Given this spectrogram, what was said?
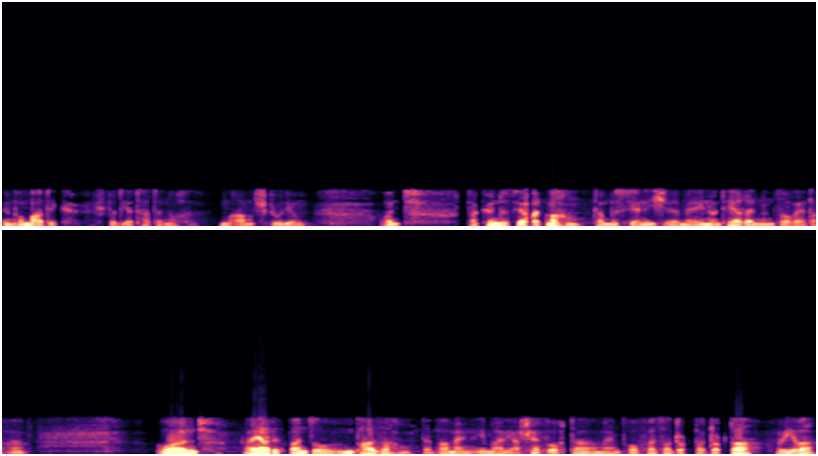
Informatik studiert hatte noch im Abendstudium. Und da könnte es ja was machen. Da musste ja nicht äh, mehr hin und her rennen und so weiter. Und naja, das waren so ein paar Sachen. Dann war mein ehemaliger Chef auch da, mein Professor Dr. Dr. Weber,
